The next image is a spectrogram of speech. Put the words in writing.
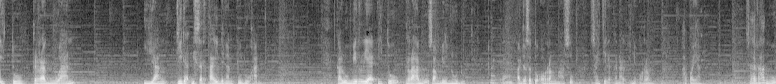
itu keraguan yang tidak disertai dengan tuduhan. Kalau mirya itu ragu sambil nuduh. Okay. Ada satu orang masuk, saya tidak kenal ini orang apa ya. Saya ragu,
